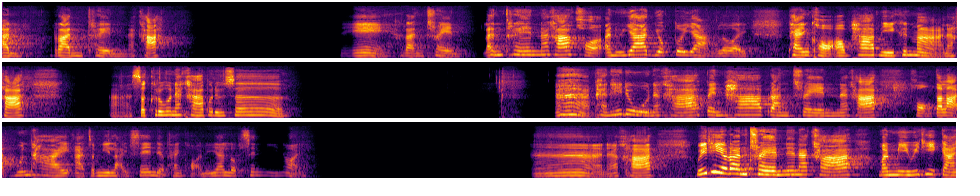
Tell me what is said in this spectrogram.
าร run trend นะคะนี่ run trend run trend นะคะ ขออนุญาตยกตัวอย่างเลย แพนขอเอาภาพนี้ขึ้นมานะคะสักครู่นะคะโปรดิวเซอร์ แพนให้ดูนะคะ เป็นภาพ run trend นะคะ ของตลาดหุ้นไทยอาจจะมีหลายเส้น เดี๋ยวแพนขออนุญาตลบเส้นนี้หน่อยอ่านะคะ วิธี run trend เนี่ยนะคะ มันมีวิธีการ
